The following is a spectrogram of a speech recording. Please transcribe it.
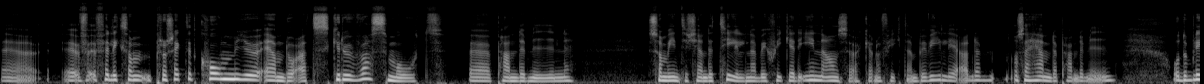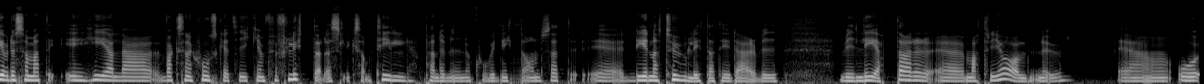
eh, för, för liksom, projektet kommer ju ändå att skruvas mot eh, pandemin som vi inte kände till när vi skickade in ansökan och fick den beviljad. Och så hände pandemin. Och då blev det som att hela vaccinationskritiken förflyttades liksom till pandemin och covid-19. Så att, eh, det är naturligt att det är där vi, vi letar eh, material nu. Eh, och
